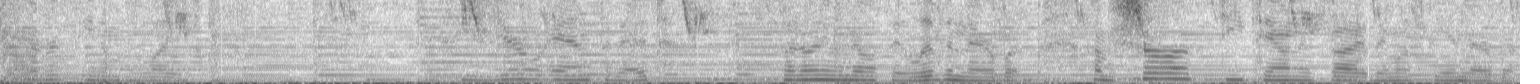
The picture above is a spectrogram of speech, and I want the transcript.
I've ever seen in my life. I see zero ants in it. So I don't even know if they live in there, but I'm sure deep down inside they must be in there. But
